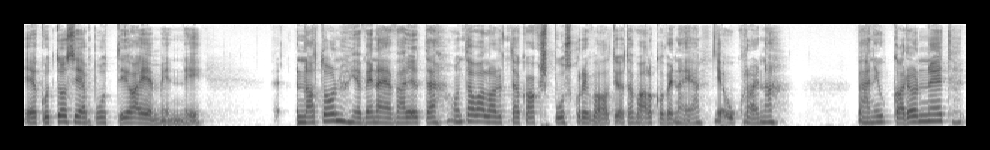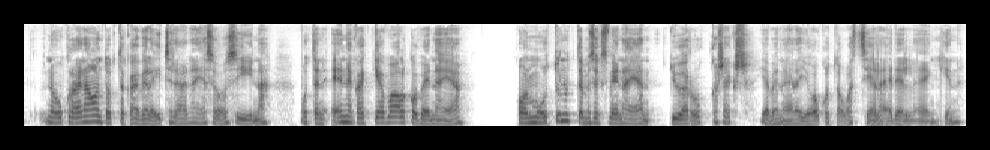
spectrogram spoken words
Ja kun tosiaan puhuttiin aiemmin, niin Naton ja Venäjän väliltä on tavallaan nyt tämä kaksi puskurivaltiota, Valko-Venäjä ja Ukraina, vähän niin kuin kadonneet. No Ukraina on totta kai vielä itsenäinen ja se on siinä, mutta ennen kaikkea Valko-Venäjä on muuttunut tämmöiseksi Venäjän työrukkaseksi ja Venäjän joukot ovat siellä edelleenkin.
